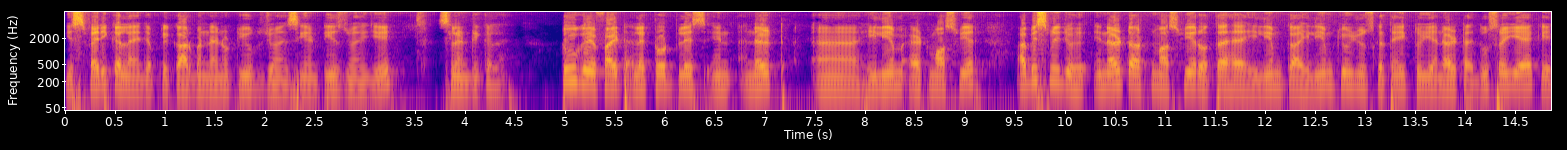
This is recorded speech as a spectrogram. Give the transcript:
ये स्फेरिकल हैं, जबकि कार्बन नैनो ट्यूब्स जो हैं सी एन टीज जो हैं, ये सिलेंड्रिकल हैं। Two graphite electrode place in inert helium atmosphere अब इसमें जो इनर्ट एटमॉस्फेयर होता है हीलियम का हीलियम क्यों यूज़ करते हैं? एक तो ये इनर्ट है, दूसरा ये है कि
